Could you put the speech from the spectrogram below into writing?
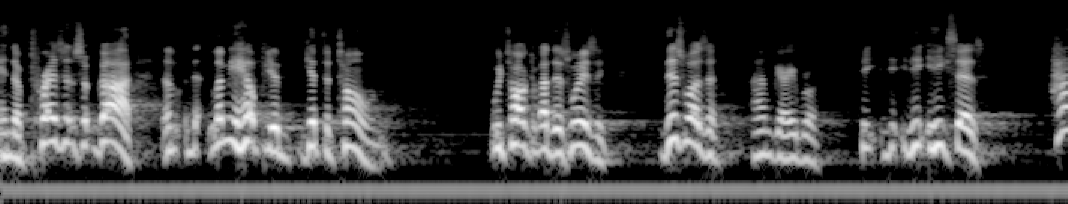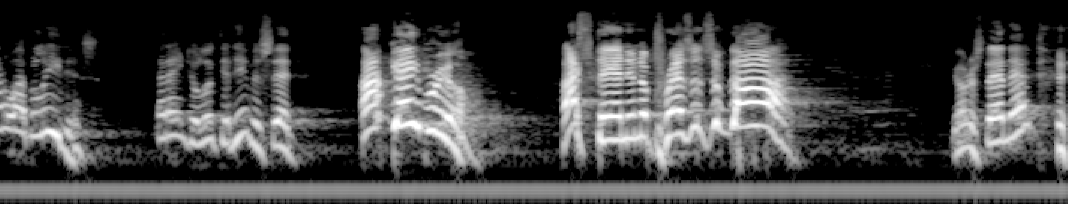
in the presence of God. Now, let me help you get the tone. We talked about this Wednesday. This wasn't, I'm Gabriel. He, he, he says, How do I believe this? That angel looked at him and said, I'm Gabriel. I stand in the presence of God. You understand that?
